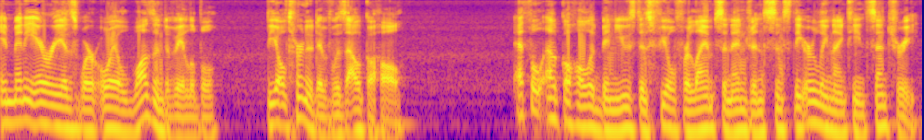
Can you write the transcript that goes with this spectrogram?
In many areas where oil wasn't available, the alternative was alcohol. Ethyl alcohol had been used as fuel for lamps and engines since the early 19th century.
